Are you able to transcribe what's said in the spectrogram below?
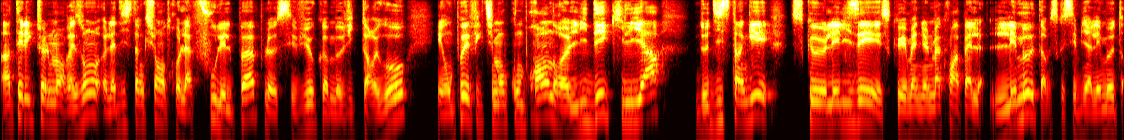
Intellectuellement raison, la distinction entre la foule et le peuple, c'est vieux comme Victor Hugo, et on peut effectivement comprendre l'idée qu'il y a de distinguer ce que l'Élysée et ce que Emmanuel Macron appelle l'émeute, hein, parce que c'est bien l'émeute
